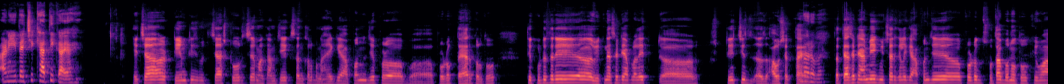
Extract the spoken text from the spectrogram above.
आणि त्याची ख्याती काय आहे? याच्या टी एम टीच्या स्टोअरच्या मागे आमची एक संकल्पना आहे की आपण जे प्रो प्रोडक्ट तयार करतो ते कुठेतरी विकण्यासाठी आपल्याला एक स्टेजची आवश्यकता आहे. तर त्यासाठी आम्ही एक विचार केला की आपण जे प्रोडक्ट स्वतः बनवतो किंवा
